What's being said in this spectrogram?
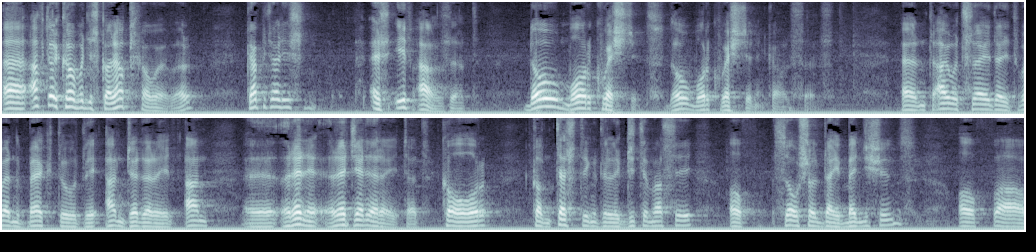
uh, after communist collapse, however, capitalism as if answered no more questions, no more questioning. And I would say that it went back to the ungenerated, un, uh, core contesting the legitimacy of social dimensions of uh,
